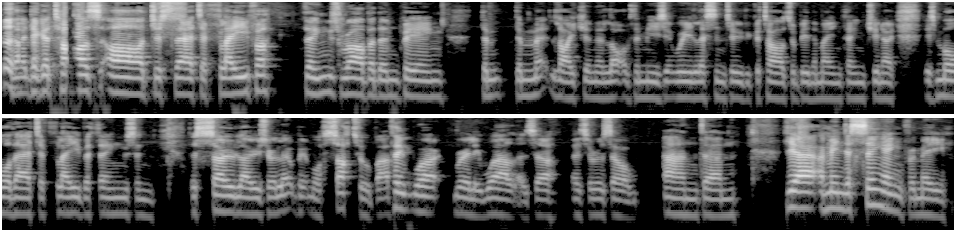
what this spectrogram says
like the guitars are just there to flavor things rather than being the, the like in a lot of the music we listen to the guitars will be the main thing you know is more there to flavor things and the solos are a little bit more subtle but i think work really well as a as a result and um yeah i mean the singing for me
